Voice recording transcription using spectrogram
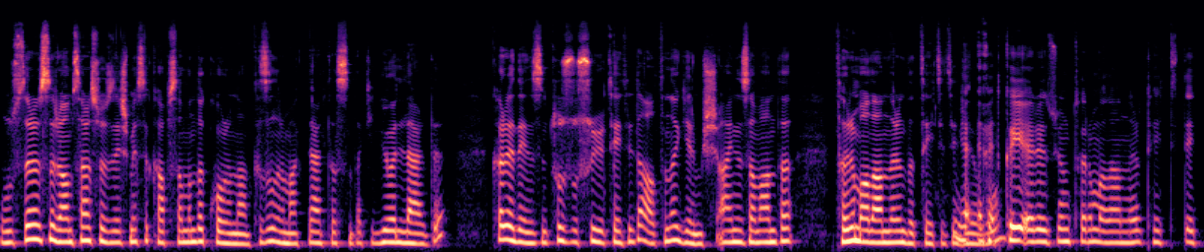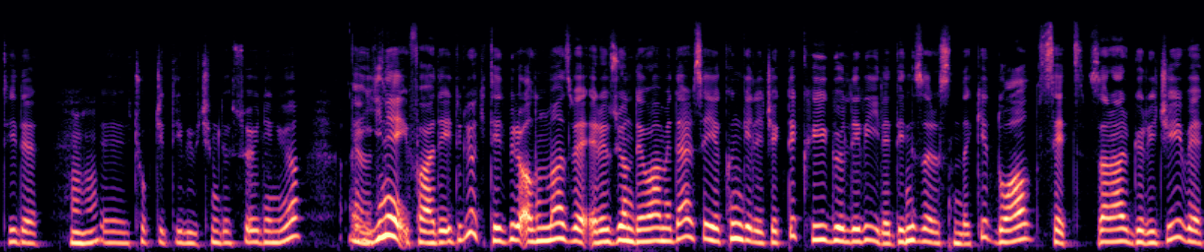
Uluslararası Ramsar Sözleşmesi kapsamında korunan Kızılırmak Deltası'ndaki göllerde Karadeniz'in tuzlu suyu tehdidi altına girmiş. Aynı zamanda tarım alanlarını da tehdit ediyor ya, Evet bu. kıyı erozyon tarım alanları tehdit ettiği de hı hı. E, çok ciddi bir biçimde söyleniyor. Evet. Yine ifade ediliyor ki tedbir alınmaz ve erozyon devam ederse yakın gelecekte kıyı gölleri ile deniz arasındaki doğal set zarar göreceği ve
